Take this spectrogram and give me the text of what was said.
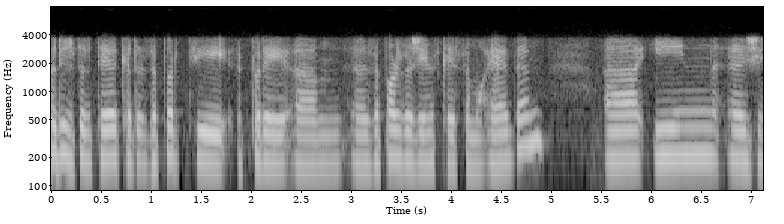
Prvič zaradi tega, ker zaprti, torej, um, zapor za ženske je samo eden, Uh, in uh, že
